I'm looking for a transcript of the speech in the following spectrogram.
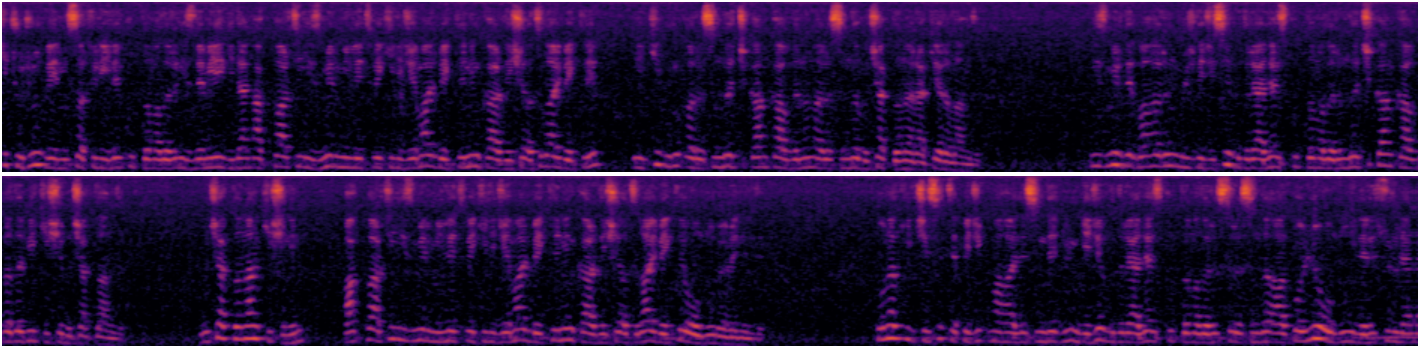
iki çocuğu ve misafiriyle kutlamaları izlemeye giden AK Parti İzmir Milletvekili Cemal Bekle'nin kardeşi Atılay Bekle, iki grup arasında çıkan kavganın arasında bıçaklanarak yaralandı. İzmir'de Bahar'ın müjdecisi Hıdır Ellez kutlamalarında çıkan kavgada bir kişi bıçaklandı. Bıçaklanan kişinin, AK Parti İzmir Milletvekili Cemal Bekle'nin kardeşi Atılay Bekle olduğu öğrenildi. Konak ilçesi Tepecik mahallesinde dün gece Hıdır Ellez kutlamaları sırasında alkollü olduğu ileri sürülen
